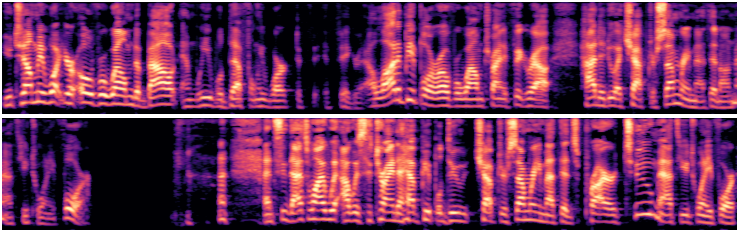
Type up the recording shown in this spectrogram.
You tell me what you're overwhelmed about, and we will definitely work to f- figure it. out. A lot of people are overwhelmed trying to figure out how to do a chapter summary method on Matthew 24. and see, that's why I was trying to have people do chapter summary methods prior to Matthew 24,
